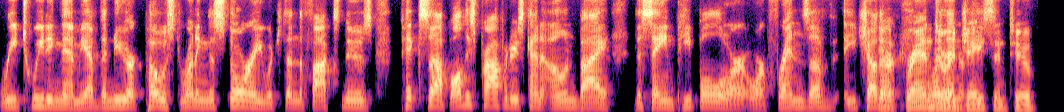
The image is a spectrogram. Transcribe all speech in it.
retweeting them. You have the New York Post running the story, which then the Fox News picks up. All these properties kind of owned by the same people or, or friends of each other. Yeah, friends or, or then, adjacent to.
